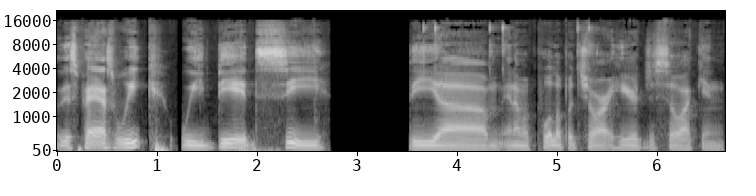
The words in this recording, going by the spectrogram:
this past week we did see the um and I'm going to pull up a chart here just so I can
